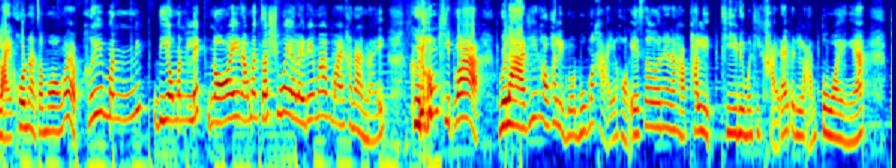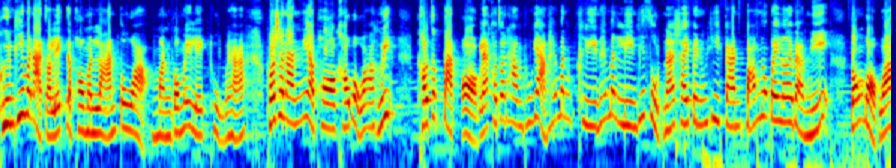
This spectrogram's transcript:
หลายคนอาจจะมองว่าแบบเฮ้ยมันนิดเดียวมันเล็กน้อยนะมันจะช่วยอะไรได้มากมายขนาดไหน คือต้องคิดว่าเวลาที่เขาผลิตโน้ตบุ๊กมาขายอย่างของ Acer เนี่ยนะคะผลิตทีนึงบางทีขายได้เป็นล้านตัวอย่างเงี้ยพื้นที่มันอาจจะเล็กแต่พอมันล้านตัว มันก็ไม่เล็กถูกไหมคะเพราะฉะนั้นเนี่ยพอเขาบอกว่าเฮ้ยเขาจะตัดออกและเขาจะทำทุกอย่างให้มันคลีนให้มันลีนที่สุดนะใช้เป็นวิธีการปั๊มลงไปเลยแบบนี้ต้องบอกว่า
